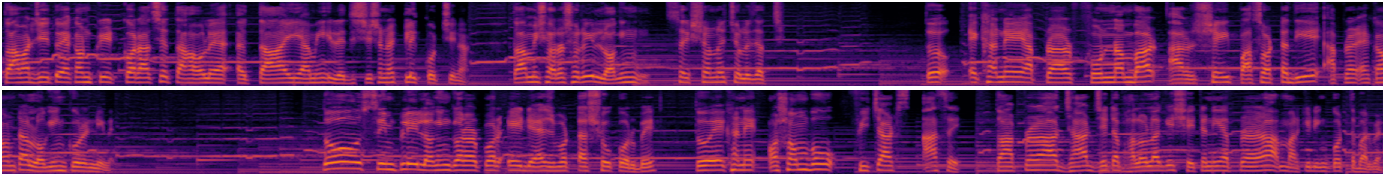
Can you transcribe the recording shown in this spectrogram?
তো আমার যেহেতু অ্যাকাউন্ট ক্রিয়েট করা আছে, তাহলে, তাই আমি রেজিস্ট্রেশনে ক্লিক করছি না। তো আমি সরাসরি লগইন সেকশনে চলে যাচ্ছি। তো এখানে আপনার ফোন নাম্বার আর সেই পাসওয়ার্ডটা দিয়ে আপনার অ্যাকাউন্টটা লগ ইন করে নেবেন। তো সিম্পলি লগ ইন করার পর এই ড্যাশবোর্ডটা শো করবে। তো এখানে অসম্ভব ফিচার্স আছে। তো আপনারা যার যেটা ভালো লাগে সেটা নিয়ে আপনারা মার্কেটিং করতে পারবেন।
